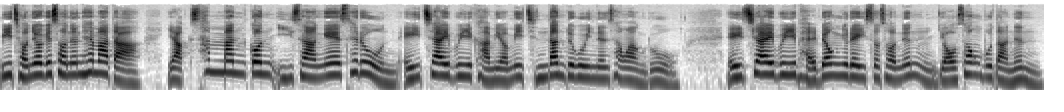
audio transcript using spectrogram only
미 전역에서는 해마다 약 3만 건 이상의 새로운 HIV 감염이 진단되고 있는 상황으로 HIV 발병률에 있어서는 여성보다는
